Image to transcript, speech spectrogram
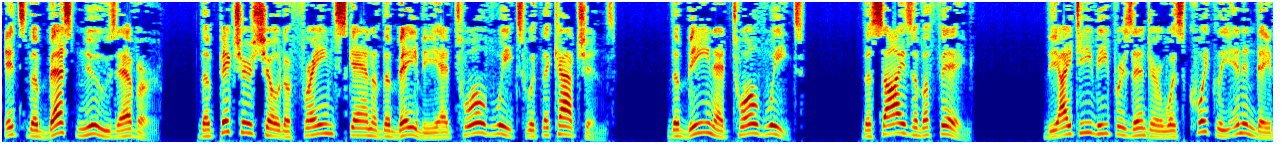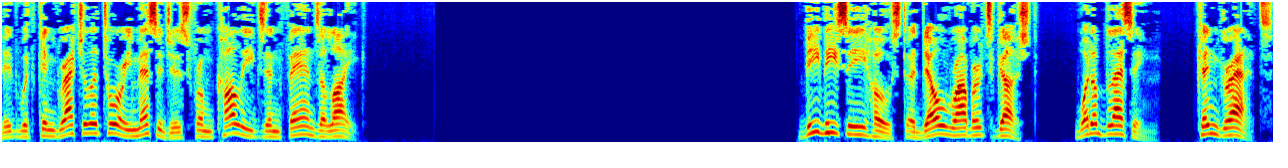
It's the best news ever. The picture showed a framed scan of the baby at 12 weeks with the captions. The bean at 12 weeks. The size of a fig. The ITV presenter was quickly inundated with congratulatory messages from colleagues and fans alike. BBC host Adele Roberts gushed. What a blessing. Congrats.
